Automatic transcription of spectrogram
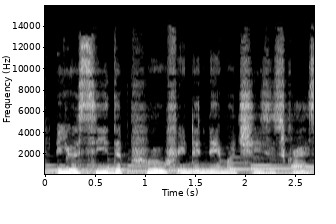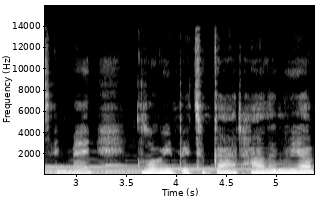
and you'll see the proof in the name of Jesus Christ. Amen. Glory be to God. Hallelujah.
